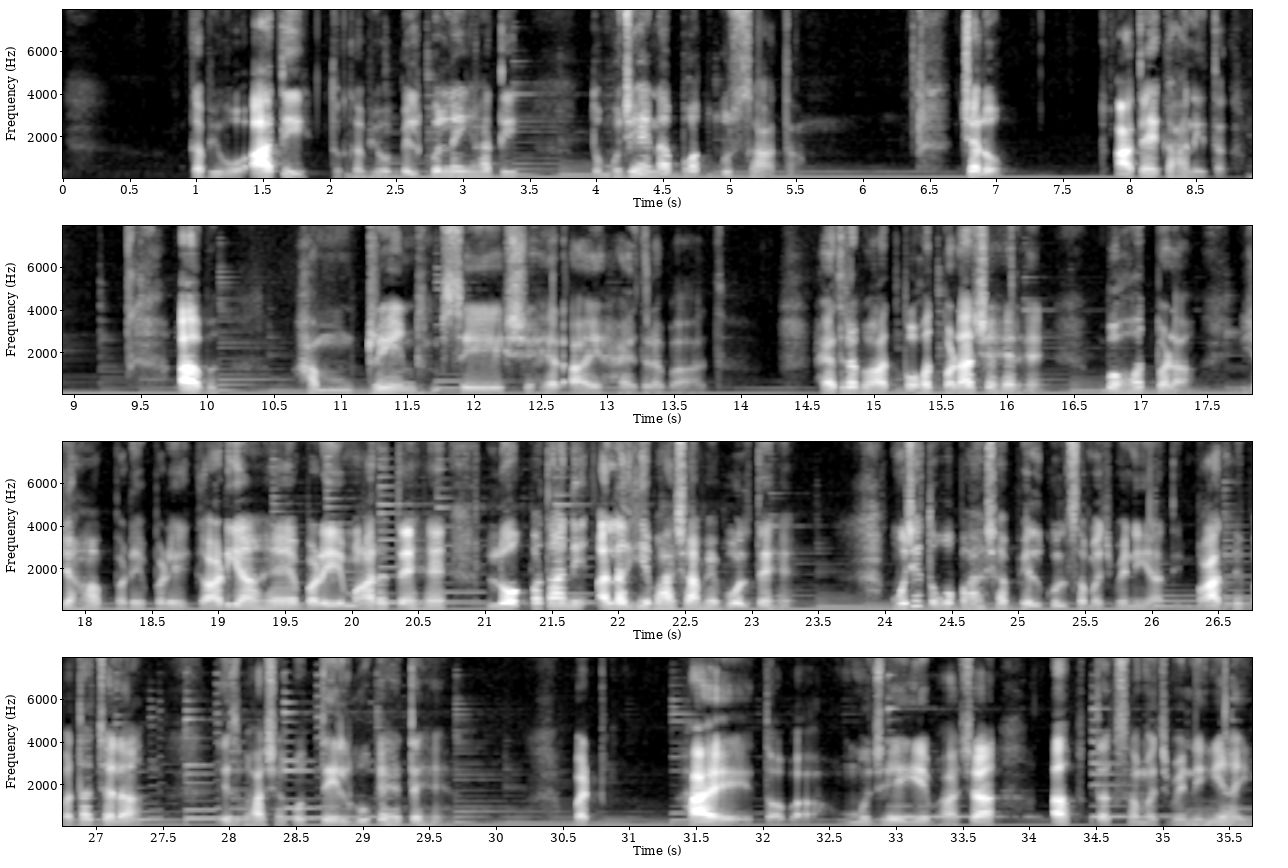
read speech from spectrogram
कभी वो आती तो कभी वो बिल्कुल नहीं आती। तो मुझे ना बहुत गुस्सा आता। चलो, आते हैं कहानी तक। अब हम ट्रेन से शहर आए हैदराबाद। हैदराबाद बहुत बड़ा शहर है, बहुत बड़ा। यहाँ बड़े बड़े गाड़ियाँ हैं, बड़ी इमारतें हैं। लोग पता नहीं अलग ही भाषा में बोलते हैं। मुझे तो वो भाषा बिल्कुल समझ में नहीं आती। बाद में पता चला, इस भाषा को तेलुगु कहते हैं। बट हाय तौबा, मुझे ये भाषा अब तक समझ में नहीं आई।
